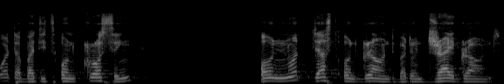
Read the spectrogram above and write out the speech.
water, but it's on crossing, on not just on ground, but on dry ground.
